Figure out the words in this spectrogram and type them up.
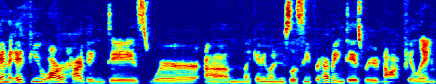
and if you are having days where, um, like anyone who's listening, if you're having days where you're not feeling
